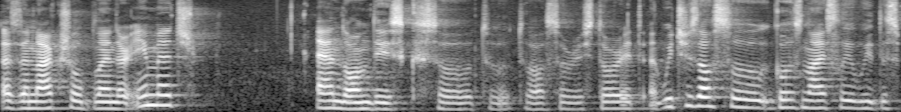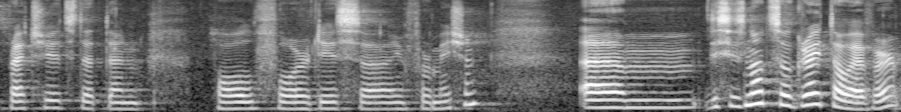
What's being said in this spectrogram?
as an actual Blender image and on disk, so to, to also restore it, which is also goes nicely with the spreadsheets that then poll for this uh, information. Um, this is not so great, however,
